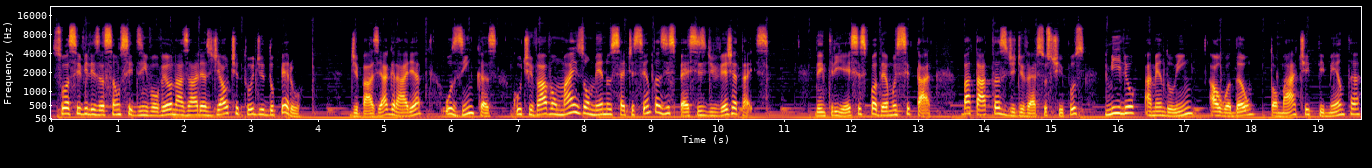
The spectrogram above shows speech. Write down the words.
Sua civilização se desenvolveu nas áreas de altitude do Peru. De base agrária, os Incas cultivavam mais ou menos 700 espécies de vegetais. Dentre esses podemos citar batatas de diversos tipos, milho, amendoim, algodão, tomate, pimenta,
